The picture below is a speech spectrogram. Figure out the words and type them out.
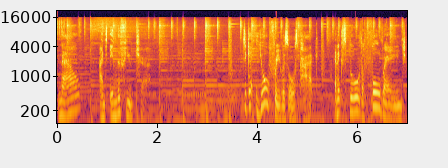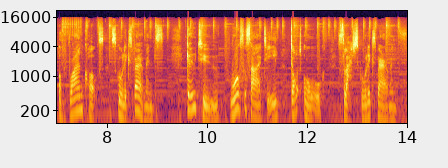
now and in the future. To get your free resource pack and explore the full range of Brian Cox school experiments, go to royalsociety.org slash school experiments.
